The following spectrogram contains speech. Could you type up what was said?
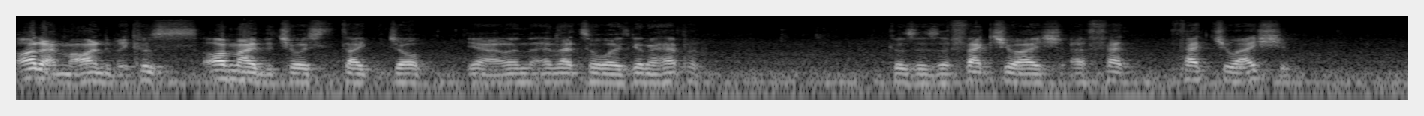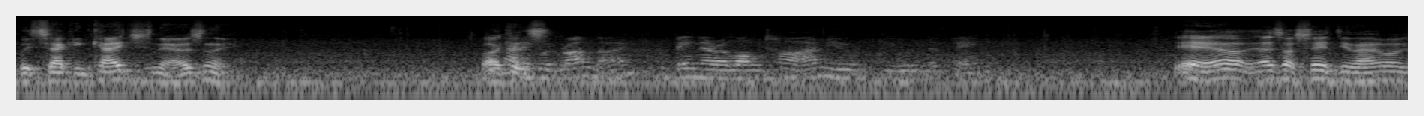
I don't mind it because I made the choice to take the job, you know, and, and that's always going to happen. Because there's a factuation, a fat, fatuation with sacking cages now, isn't there? You've had a good run though. You've been there a long time. You you wouldn't have been. Yeah, as I said, you know,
